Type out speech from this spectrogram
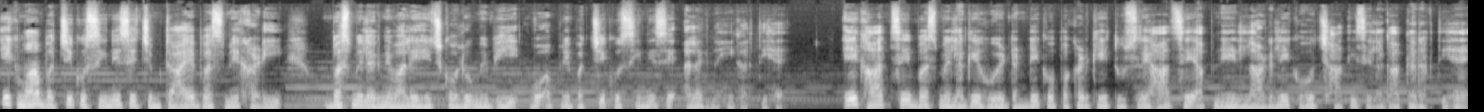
ایک ماں بچے کو سینے سے چمٹائے بس میں کھڑی، بس میں لگنے والے ہچکولو میں بھی وہ اپنے بچے کو سینے سے الگ نہیں کرتی ہے۔ ایک ہاتھ سے بس میں لگے ہوئے ڈنڈے کو پکڑ کے دوسرے ہاتھ سے اپنے لاڈلے کو چھاتی سے لگا کر رکھتی ہے۔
